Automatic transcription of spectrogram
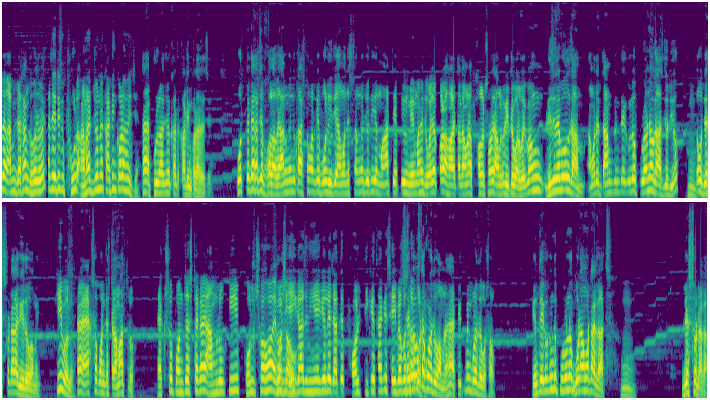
দেখ, আপনি দেখান ধরে ধরে। আচ্ছা এটা কি ফুল আনার জন্য কাটিং করা হয়েছে? হ্যাঁ ফুল আনার জন্য কাটিং করা হয়েছে। প্রত্যেকটা গাছে ফল হবে। আমি কিন্তু কাস্টমারকে বলি যে আমাদের সঙ্গে যদি মার্চ এপ্রিল মে মাসে যোগাযোগ করা হয় তাহলে আমরা ফল সহ আমরা দিতে পারব এবং রিজনেবল দাম। আমাদের দাম কিন্তু এগুলো পুরানো গাছ যদিও তো দেড়শো টাকা দিয়ে দেবো আমি। কি বলো? হ্যাঁ একশো পঞ্চাশ টাকা মাত্র। একশো পঞ্চাশ টাকায় আমলকি ফল সহ এবং। এই গাছ নিয়ে গেলে যাতে ফল টিকে থাকে সেই ব্যবস্থা ব্যবস্থা করে। দেবো আমরা হ্যাঁ ট্রিটমেন্ট করে দেবো সব। কিন্তু এগুলো কিন্তু পুরোনো গোড়া মোটা গাছ। হুম। দেড়শো টাকা।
